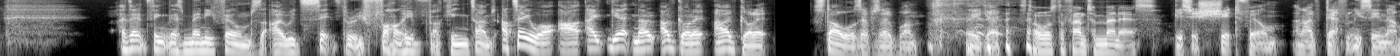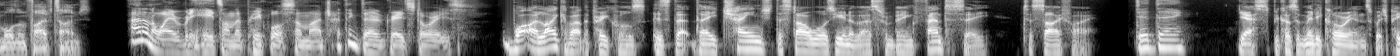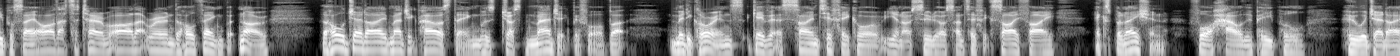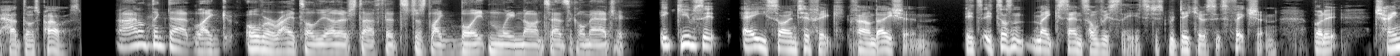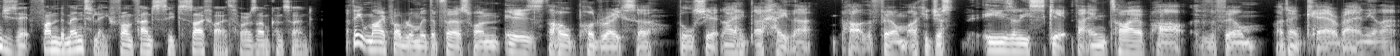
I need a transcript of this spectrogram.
I don't think there's many films that I would sit through five fucking times. I'll tell you what. I'll, I yeah no, I've got it. I've got it. Star Wars Episode One. There you go. Star Wars: The Phantom Menace. it's a shit film, and I've definitely seen that more than five times. I don't know why everybody hates on the prequels so much. I think they're great stories. What I like about the prequels is that they changed the Star Wars universe from being fantasy to sci-fi. Did they? Yes, because of midi-chlorians, which people say, oh, that's a terrible, oh, that ruined the whole thing. But no, the whole Jedi magic powers thing was just magic before, but midi-chlorians gave it a scientific or, you know, pseudo-scientific sci-fi explanation for how the people who were Jedi had those powers. I don't think that like overwrites all the other stuff that's just like blatantly nonsensical magic. It gives it a scientific foundation It, it doesn't make sense, obviously. It's just ridiculous. It's fiction, but it changes it fundamentally from fantasy to sci fi, as far as I'm concerned. I think my problem with the first one is the whole pod racer bullshit. I, I hate that part of the film. I could just easily skip that entire part of the film. I don't care about any of that.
